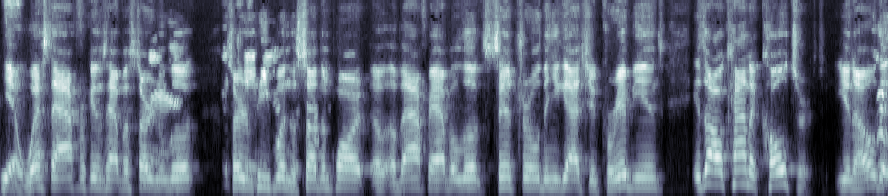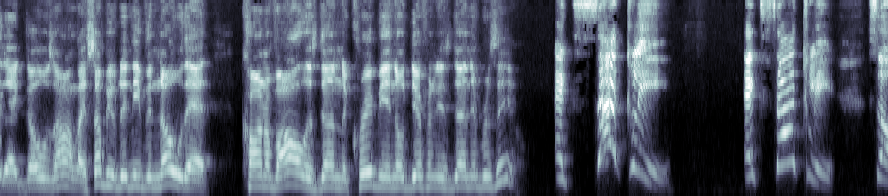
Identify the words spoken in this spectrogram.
Yeah, West Africans have a certain look. The certain people in the southern part of, of Africa have a look. Central, then you got your Caribbeans it's all kind of cultures, you know, that, that goes on. Like some people didn't even know that Carnival is done in the Caribbean no different is done in Brazil. Exactly. Exactly. So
